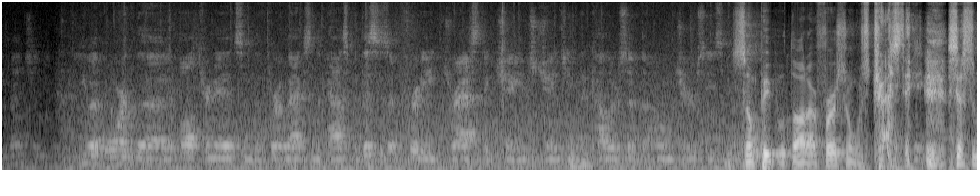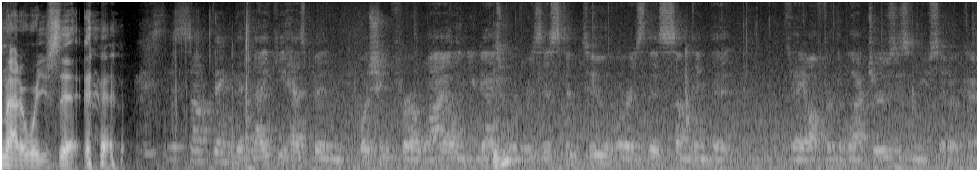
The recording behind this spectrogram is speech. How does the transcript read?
You mentioned you have worn the alternates and the throwbacks in the past, but this is a pretty drastic change, changing the colors of the home jerseys. Some people thought our first one was drastic. it's just a matter of where you sit. Is this something that Nike has been pushing for a while and you guys were resistant to, or is this something that they offered the black jerseys and you said, okay?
